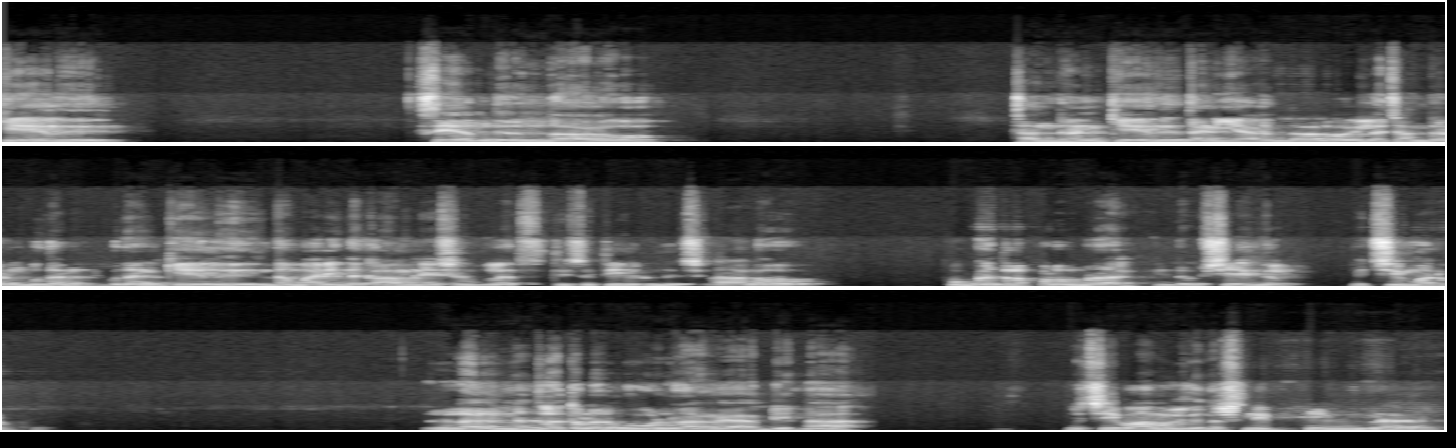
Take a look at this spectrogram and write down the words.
கேது சேர்ந்து இருந்தாலோ சந்திரன் கேது தனியா இருந்தாலோ இல்ல சந்திரன் புதன் புதன் கேது இந்த மாதிரி இந்த காம்பினேஷன்ல சுத்தி சுத்தி இருந்துச்சுனாலோ தூக்கத்துல புலம்புற இந்த விஷயங்கள் நிச்சயமா இருக்கும். லக்னத்துல தொடர்பு கொள்றாங்க அப்படின்னா நிச்சயமா உங்களுக்கு இந்த ஸ்லீப்பிங்ல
